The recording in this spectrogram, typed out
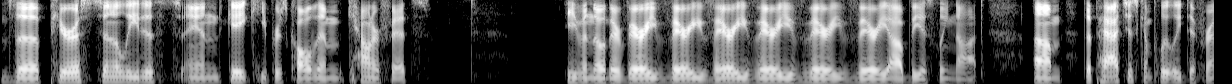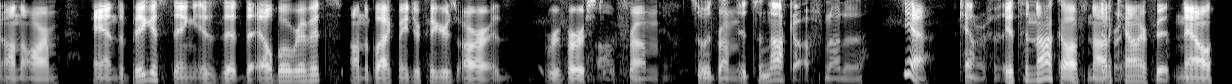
the purists and elitists and gatekeepers call them counterfeits, even though they're very, very, very, very, very, very obviously not. Um, the patch is completely different on the arm, and the biggest thing is that the elbow rivets on the black major figures are reversed from yeah. So it's from- it's a knockoff, not a yeah. counterfeit. It's a knockoff, not Different. a counterfeit. Now,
